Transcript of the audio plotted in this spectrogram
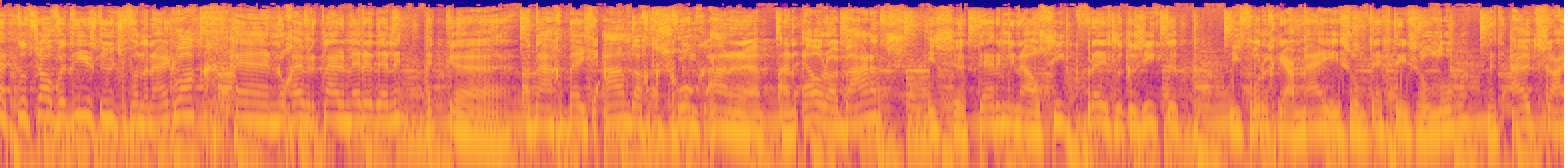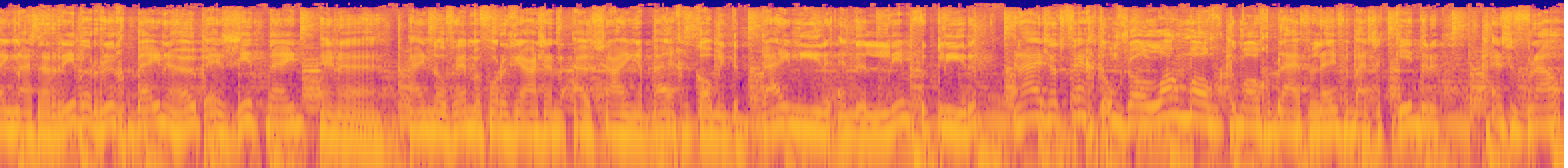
En uh, tot zover het eerste uurtje van de Nightwalk. En nog even een kleine mededeling. Ik uh, vandaag een beetje aandacht geschonken aan, uh, aan Elroy Barens. Is terminaal ziek, vreselijke ziekte. Die vorig jaar mei is ontdekt in zijn longen. Met uitzaaiing naar zijn ribben, rug, benen, heup en zitbeen. En eind november vorig jaar zijn er uitzaaiingen bijgekomen in de bijnieren en de lymfeklieren. En hij is aan het vechten om zo lang mogelijk te mogen blijven leven bij zijn kinderen en zijn vrouw.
